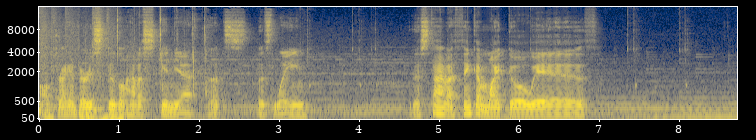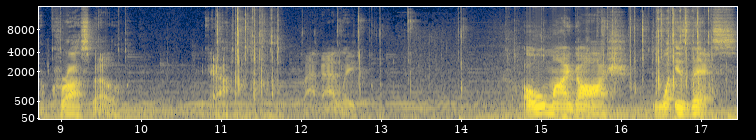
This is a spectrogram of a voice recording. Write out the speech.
Oh, Dragon Fairies still don't have a skin yet. That's that's lame. This time I think I might go with a crossbow. Yeah badly. Oh my gosh. What is this?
